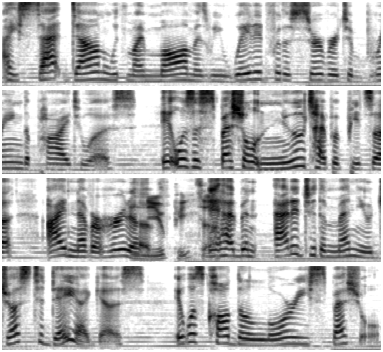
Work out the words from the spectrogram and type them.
I sat down with my mom as we waited for the server to bring the pie to us. It was a special new type of pizza I'd never heard of. New pizza. It had been added to the menu just today, I guess. It was called the Lori Special.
